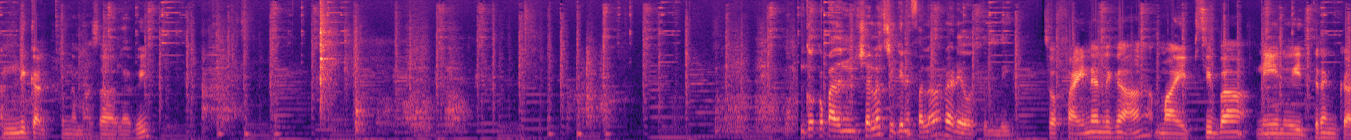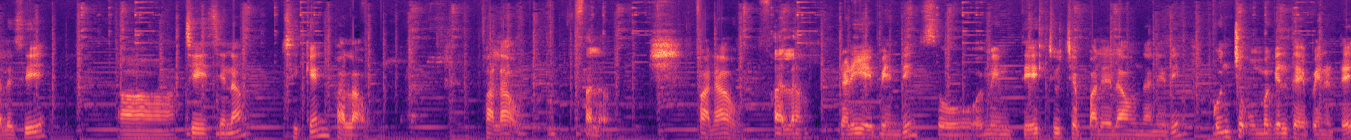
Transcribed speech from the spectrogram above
అన్నీ కలుపుకున్న మసాలా అవి. ఇంకొక పది నిమిషాల్లో చికెన్ పలావ్ రెడీ అవుతుంది. సో ఫైనల్గా మా ఇప్సిబా నేను ఇద్దరం కలిసి చేసిన చికెన్ పలావ్. పలావ్. పలావ్. పలావ్. పలావ్. రెడీ అయిపోయింది. సో మేము టేస్ట్ చూసి చెప్పాలి ఎలా ఉందనేది. కొంచెం ఉమ్మగిలితే అయిపోయినట్టే.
